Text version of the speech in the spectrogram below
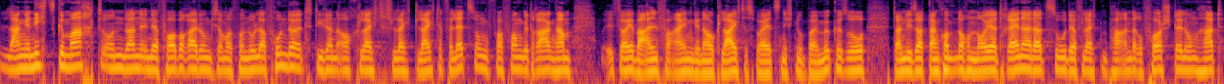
lange nichts gemacht und dann in der Vorbereitung, ich sag mal von 0 auf 100, die dann auch leicht, vielleicht leichte Verletzungen davongetragen haben. Es war ja bei allen Vereinen genau gleich. Das war jetzt nicht nur bei Mücke so. Dann, wie gesagt, dann kommt noch ein neuer Trainer dazu, der vielleicht ein paar andere Vorstellungen hat,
